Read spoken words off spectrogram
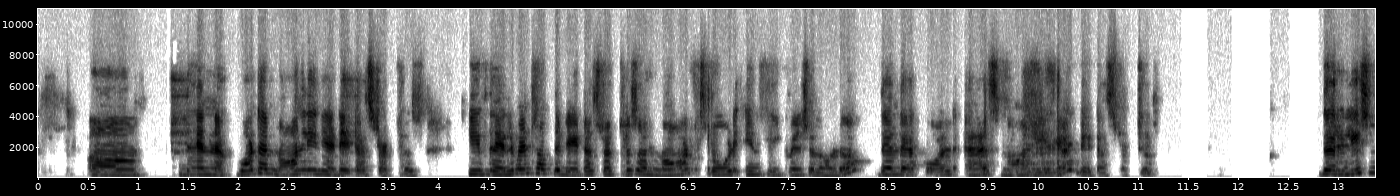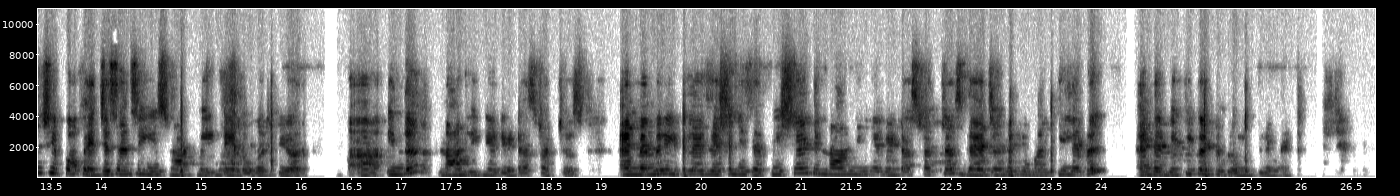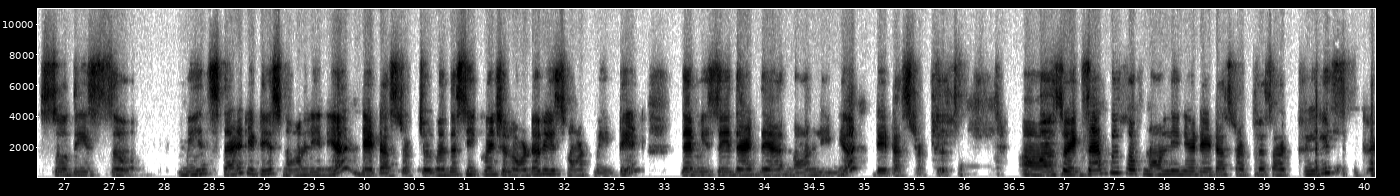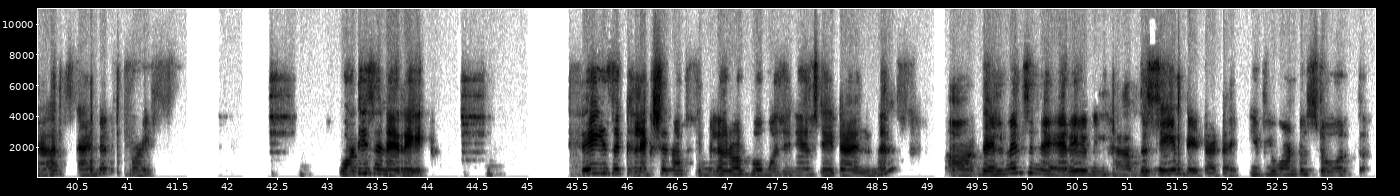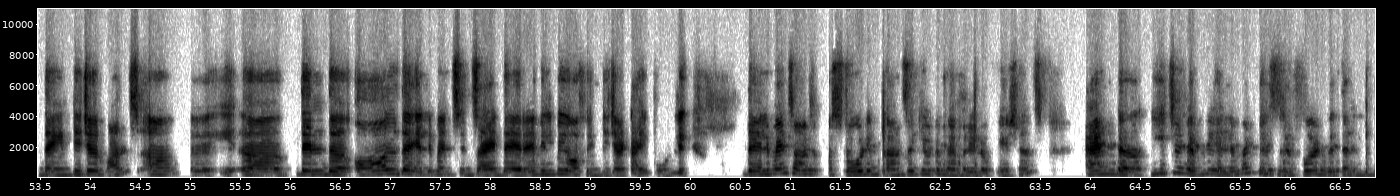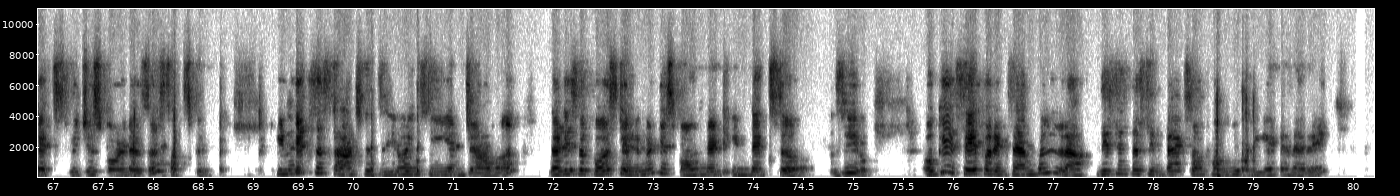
Uh, then what are nonlinear data structures? If the elements of the data structures are not stored in sequential order, then they are called as nonlinear data structures. The relationship of adjacency is not maintained over here uh, in the nonlinear data structures. And memory utilization is efficient in nonlinear data structures. They are generally multi-level and they're difficult to implement. So these uh, means that it is nonlinear data structure. When the sequential order is not maintained, then we say that they are nonlinear data structures. Uh, so examples of nonlinear data structures are trees, graphs, and tries. What is an array? Array is a collection of similar or homogeneous data elements. Uh, the elements in the array will have the same data type. If you want to store the integer ones, uh, uh, then the all the elements inside the array will be of integer type only. The elements are stored in consecutive memory locations and uh, each and every element is referred with an index, which is called as a subscript. Index starts with zero in C and Java. That is the first element is found at index uh, zero. Okay, say for example, uh, this is the syntax of how you create an array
